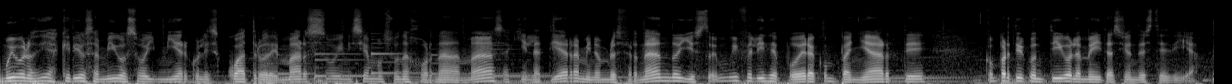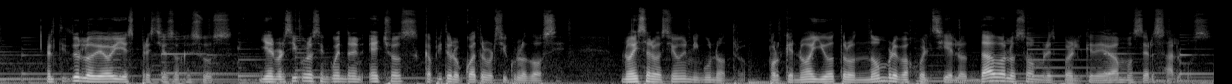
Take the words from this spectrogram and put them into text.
Muy buenos días queridos amigos, hoy miércoles 4 de marzo iniciamos una jornada más aquí en la Tierra, mi nombre es Fernando y estoy muy feliz de poder acompañarte, compartir contigo la meditación de este día. El título de hoy es Precioso Jesús y el versículo se encuentra en Hechos capítulo 4 versículo 12. No hay salvación en ningún otro, porque no hay otro nombre bajo el cielo dado a los hombres por el que debamos ser salvos.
